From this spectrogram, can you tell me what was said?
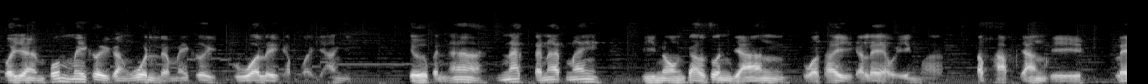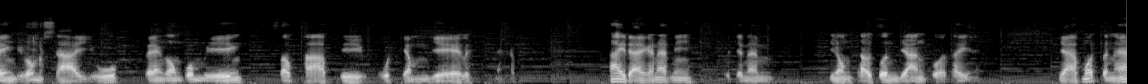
เพรานผมไม่เคยกังวลและไม่เคยกลัวเลยครับว่ายางนี้เจอปัญหานักขนาดไหน พี่น้องเจ้าส้นยางตัวไทยก็แล้วเองว่าสภาพยางที่แปลงที่ผมใช้อยู่แปลงของผมเองสภาพที่โคตรยำแย่เลยนะครับให้ได้ขนาดนี้ เพราะฉะนั้นพี่น้องเจ้าส้นยางตัวไทยอย่าหมดปัญหา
